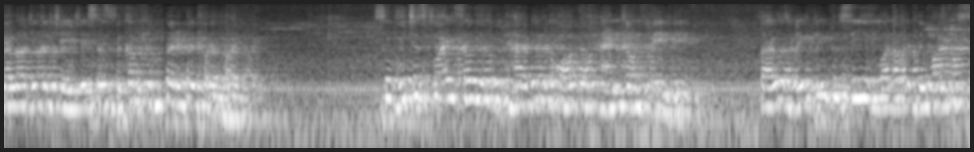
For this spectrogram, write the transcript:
technological changes has become imperative for a lawyer. So which is why, sir, we have been having all the hands-on training. So I was waiting to see if one of the demands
